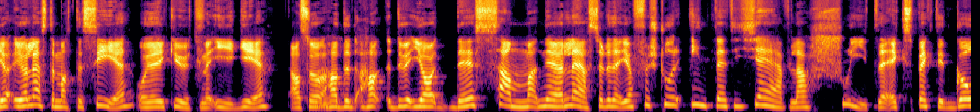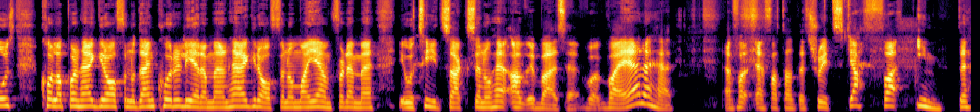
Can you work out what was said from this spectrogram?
jag, jag läste matte C och jag gick ut med IG. Alltså, hade, ha, du, jag, det är samma, när jag läser det där, jag förstår inte ett jävla skit. Det är expected goals, kolla på den här grafen och den korrelerar med den här grafen och man jämför det med och tidsaxeln och här, bara så här, vad, vad är det här? Jag, fa- jag fattar inte ett skit. Skaffa inte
